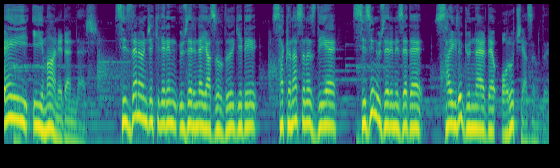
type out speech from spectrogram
Ey iman edenler! Sizden öncekilerin üzerine yazıldığı gibi sakınasınız diye sizin üzerinize de sayılı günlerde oruç yazıldı.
